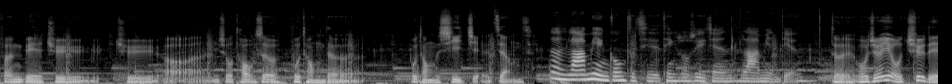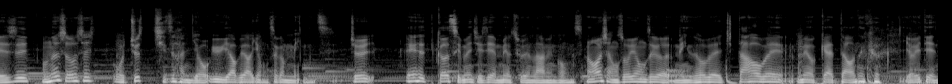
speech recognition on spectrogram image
分别去去呃，你说投射不同的不同的细节这样子。那拉面公子其实听说是一间拉面店。对，我觉得有趣的也是，我那时候在，我就其实很犹豫要不要用这个名字，就是。因为歌词里面其实也没有出现拉面公子，然后我想说用这个名字会不会大家会不会没有 get 到那个有一点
